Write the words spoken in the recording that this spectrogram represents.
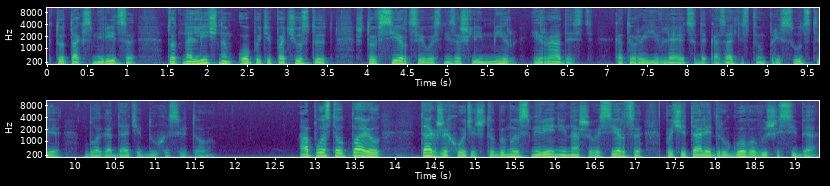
Кто так смирится, тот на личном опыте почувствует, что в сердце его снизошли мир и радость, которые являются доказательством присутствия благодати Духа Святого. Апостол Павел также хочет, чтобы мы в смирении нашего сердца почитали другого выше себя.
